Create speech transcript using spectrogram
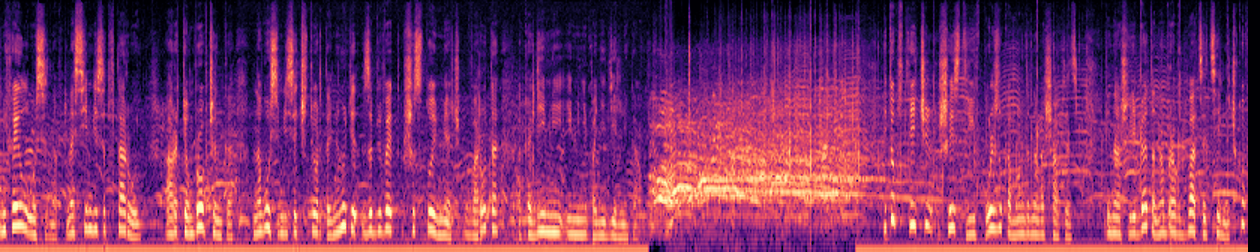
Михаил Осинов на 72-й, а Артем Бровченко на 84-й минуте забивает шестой мяч в ворота Академии имени Понедельника. Итог встречи 6-3 в пользу команды Новошахтинск. И наши ребята, набрав 27 очков,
